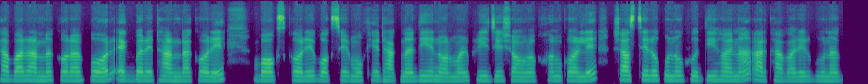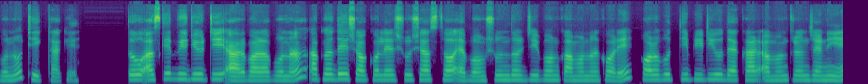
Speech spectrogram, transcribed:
খাবার রান্না করার পর একবারে ঠান্ডা করে বক্স করে বক্সের মুখে ঢাকনা দিয়ে নরমাল ফ্রিজে সংরক্ষণ করলে স্বাস্থ্যেরও কোনো ক্ষতি হয় না আর খাবারের গুণাগুণও ঠিক থাকে। তো আজকের ভিডিওটি আর বাড়াবো না। আপনাদের সকলের সুস্বাস্থ্য এবং সুন্দর জীবন কামনা করে পরবর্তী ভিডিও দেখার আমন্ত্রণ জানিয়ে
